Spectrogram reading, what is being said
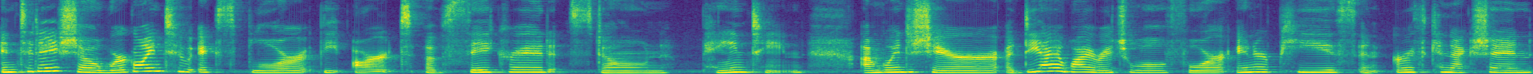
In today's show, we're going to explore the art of sacred stone painting. I'm going to share a DIY ritual for inner peace and earth connection,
